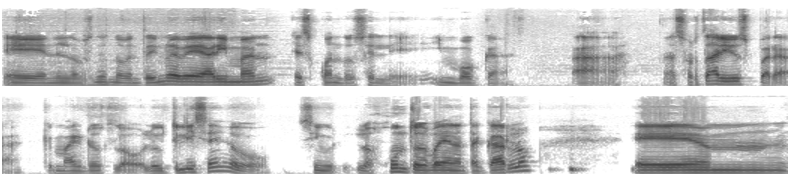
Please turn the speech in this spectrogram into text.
eh, en el 999, Ariman es cuando se le invoca a, a Sortarius para que Magnus lo, utilice o si los juntos vayan a atacarlo. Em,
